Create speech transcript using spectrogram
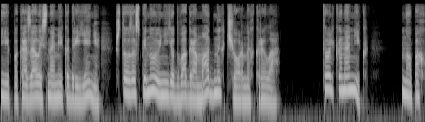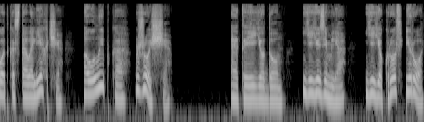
И показалось на миг Адриене, что за спиной у нее два громадных черных крыла. Только на миг, но походка стала легче, а улыбка жестче. Это ее дом — ее земля, ее кровь и род.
